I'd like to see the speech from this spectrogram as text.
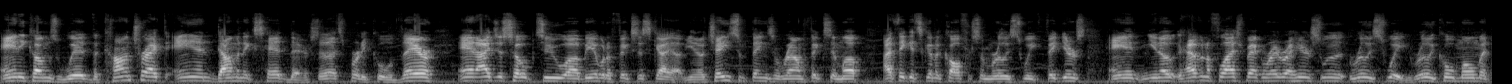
And he comes with the contract and Dominik's head there. So that's pretty cool there. And I just hope to uh, be able to fix this guy up. You know, change some things around, fix him up. I think it's going to call for some really sweet figures. And, you know, having a flashback right, right here is really sweet. Really cool moment.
